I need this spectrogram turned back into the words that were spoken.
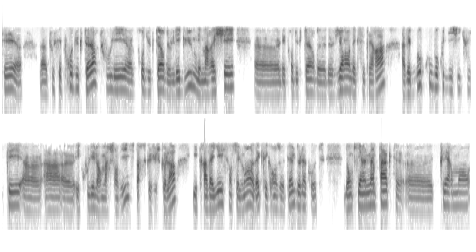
ces euh, tous ces producteurs, tous les euh, producteurs de légumes, les maraîchers, euh, les producteurs de, de, viande, etc., avaient beaucoup, beaucoup de difficultés à écouler leurs marchandises parce que jusque-là, ils travaillaient essentiellement avec les grands hôtels de la côte. Donc il y a un impact clairement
